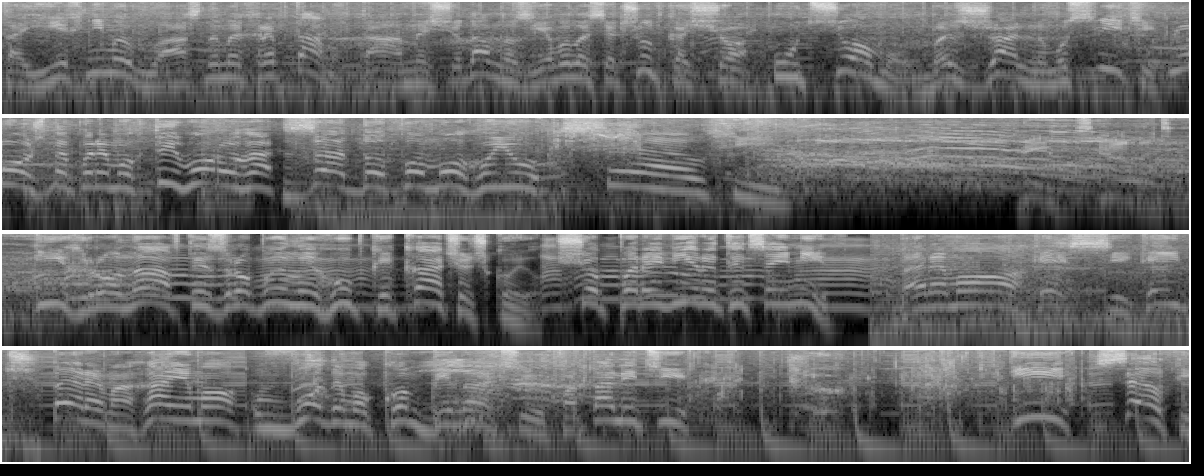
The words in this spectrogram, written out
та їхніми власними хребтами. Та нещодавно з'явилася чутка, що у цьому безжальному світі можна перемогти ворога за допомогою селфі. Ігронавти зробили губки качечкою, щоб перевірити цей міф. Беремо Кессі Кейдж, перемагаємо, вводимо комбінацію фаталіті і селфі.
